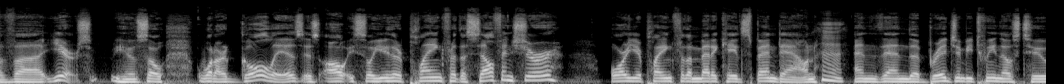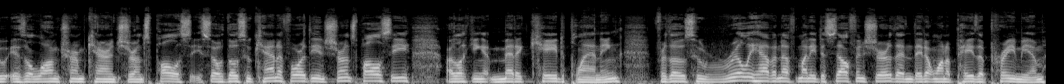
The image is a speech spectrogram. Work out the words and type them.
of uh, years. You know, so what our goal is, is always, so you're either playing for the self insurer or you're playing for the Medicaid spend down, hmm. and then the bridge in between those two is a long term care insurance policy. So those who can't afford the insurance policy are looking at Medicaid planning. For those who really have enough money to self insure, then they don't want to pay the premium.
